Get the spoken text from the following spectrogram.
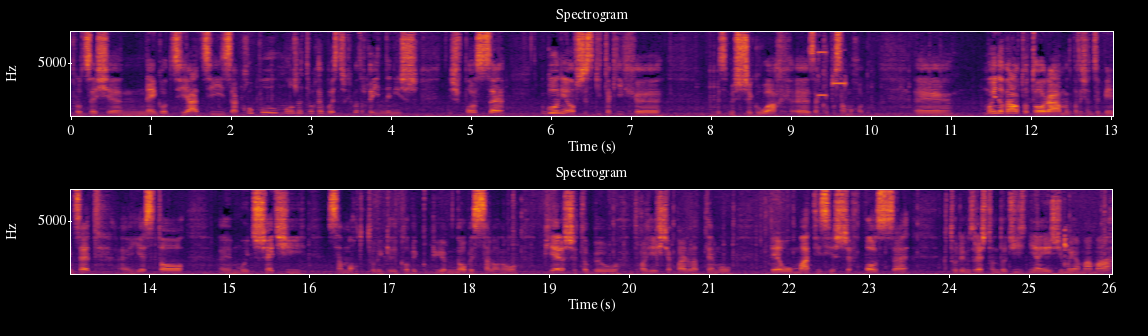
procesie negocjacji, zakupu, może trochę, bo jest chyba trochę inny niż, niż w Polsce. Ogólnie o wszystkich takich, e, powiedzmy, szczegółach e, zakupu samochodu. Moje nowe auto to Ram 2500. Jest to mój trzeci samochód, który kiedykolwiek kupiłem nowy z salonu. Pierwszy to był 20 parę lat temu Deo Matis jeszcze w Polsce, którym zresztą do dziś dnia jeździ moja mama.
